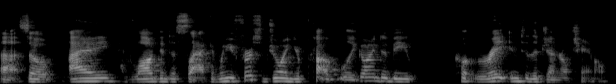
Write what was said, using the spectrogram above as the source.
Uh, so I have logged into Slack, and when you first join, you're probably going to be put right into the general channel.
